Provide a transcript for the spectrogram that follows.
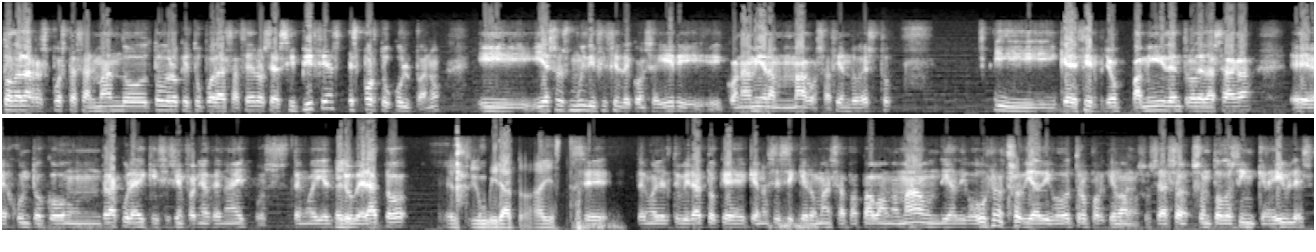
todas las respuestas al mando, todo lo que tú puedas hacer, o sea, si pifias es por tu culpa, ¿no? Y, y eso es muy difícil de conseguir y, y Konami eran magos haciendo esto. Y qué decir, yo para mí dentro de la saga, eh, junto con Drácula X y Symphony of the Night, pues tengo ahí el triunvirato, El triunvirato, ahí está. Sí, tengo el tubirato que, que no sé si quiero más a papá o a mamá. Un día digo uno, otro día digo otro, porque vamos, o sea, son, son todos increíbles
